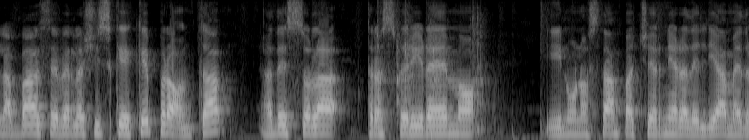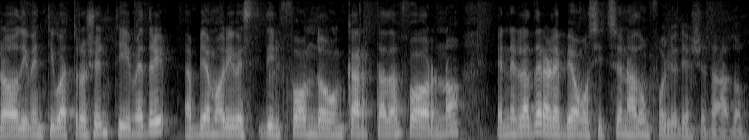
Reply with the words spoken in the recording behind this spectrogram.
la base per la cheesecake è pronta. Adesso la trasferiremo in uno stampo a cerniera del diametro di 24 cm abbiamo rivestito il fondo con carta da forno e nel laterale abbiamo posizionato un foglio di acetato.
